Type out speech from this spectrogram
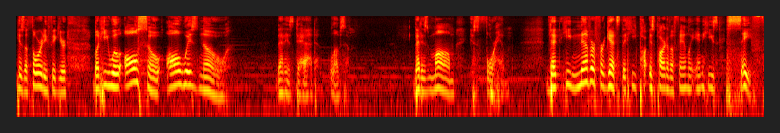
his authority figure. But he will also always know that his dad loves him, that his mom is for him, that he never forgets that he is part of a family and he's safe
